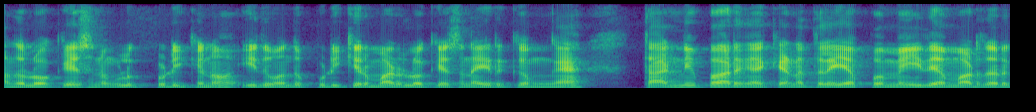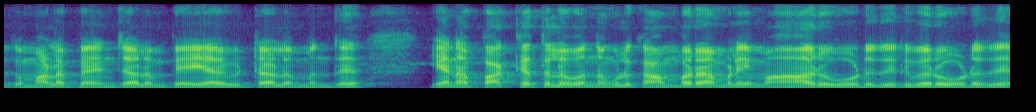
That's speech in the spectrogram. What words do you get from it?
அந்த லொக்கேஷன் உங்களுக்கு பிடிக்கணும். இது வந்து பிடிக்கிற மாதிரி லொக்கேஷனாக இருக்குங்க. தண்ணி பாருங்கள் கிணத்துல எப்போவுமே இதே மாதிரி தான் இருக்கும். மழை பெஞ்சாலும் பேயா விட்டாலும் வந்து ஏன்னா பக்கத்தில் வந்து உங்களுக்கு அம்பராமலையும் ஆறு ஓடுது ரிவர் ஓடுது.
